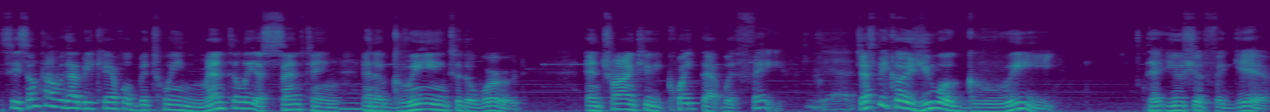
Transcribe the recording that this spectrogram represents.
See, sometimes we got to be careful between mentally assenting mm-hmm. and agreeing to the word and trying to equate that with faith. Yes. Just because you agree that you should forgive,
